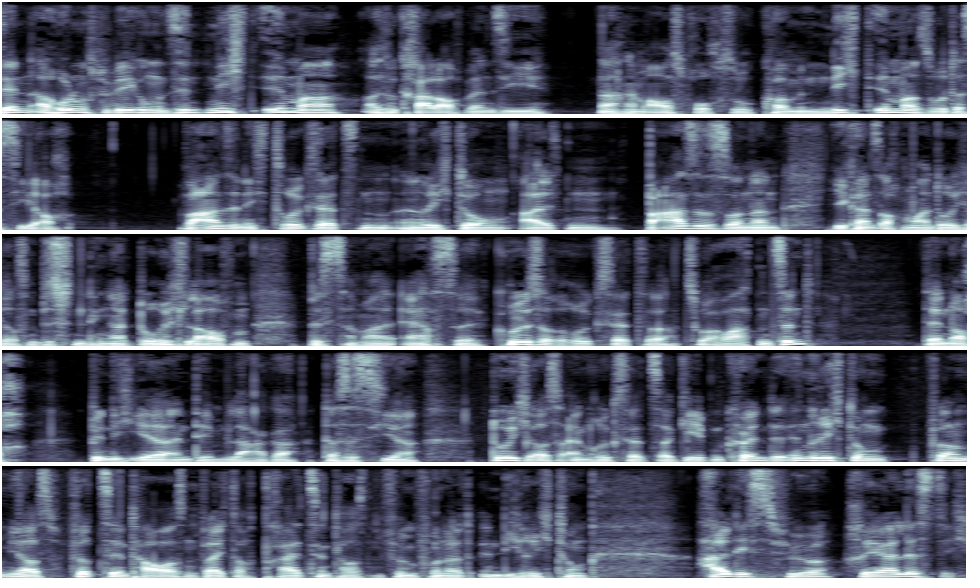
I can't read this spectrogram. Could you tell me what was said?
Denn Erholungsbewegungen sind nicht immer, also gerade auch wenn sie nach einem Ausbruch so kommen, nicht immer so, dass sie auch wahnsinnig zurücksetzen in Richtung alten Basis, sondern hier kann es auch mal durchaus ein bisschen länger durchlaufen, bis da mal erste größere Rücksetzer zu erwarten sind. Dennoch bin ich eher in dem Lager, dass es hier durchaus einen Rücksetzer geben könnte in Richtung von mir aus 14.000, vielleicht auch 13.500 in die Richtung, halte ich es für realistisch.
